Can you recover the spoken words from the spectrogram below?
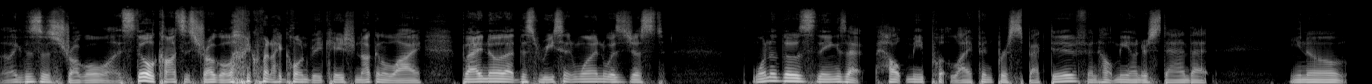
like this is a struggle it's still a constant struggle like when i go on vacation not gonna lie but i know that this recent one was just one of those things that helped me put life in perspective and helped me understand that you know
